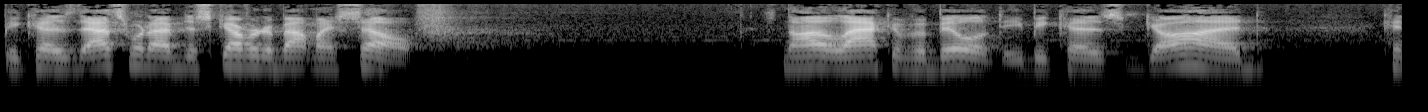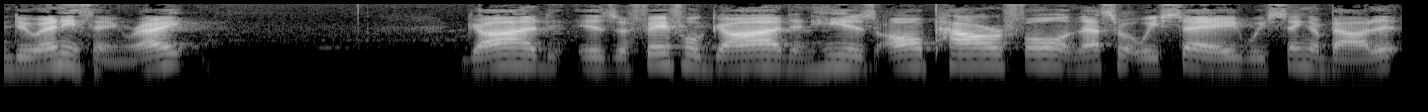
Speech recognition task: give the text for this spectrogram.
Because that's what I've discovered about myself. It's not a lack of ability, because God can do anything, right? God is a faithful God and He is all powerful, and that's what we say. We sing about it.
